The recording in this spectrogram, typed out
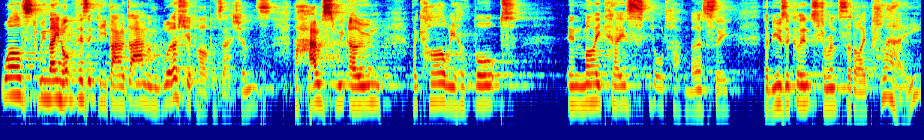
Whilst we may not physically bow down and worship our possessions, the house we own, the car we have bought, in my case, Lord have mercy, the musical instruments that I play,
